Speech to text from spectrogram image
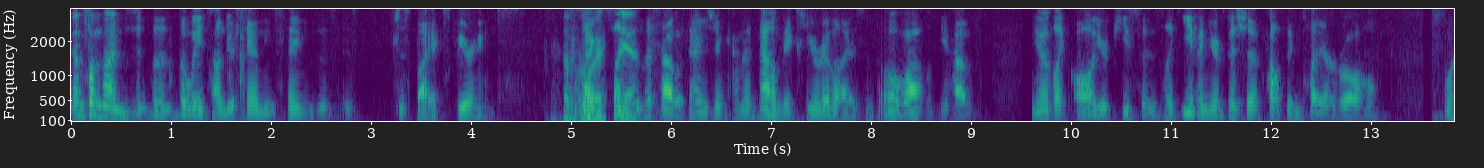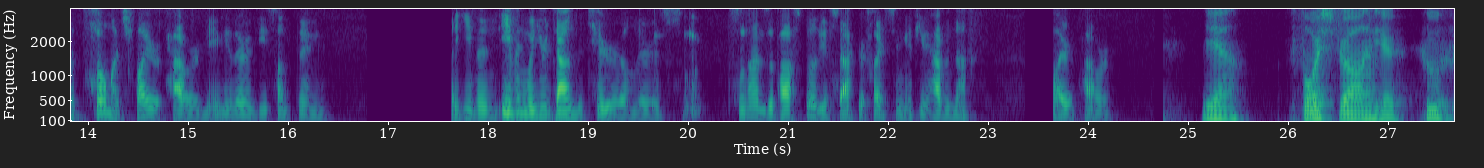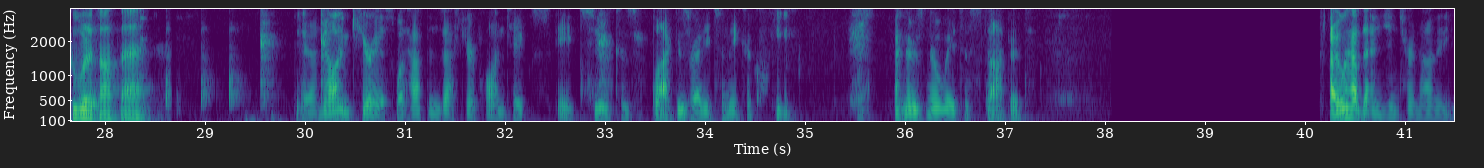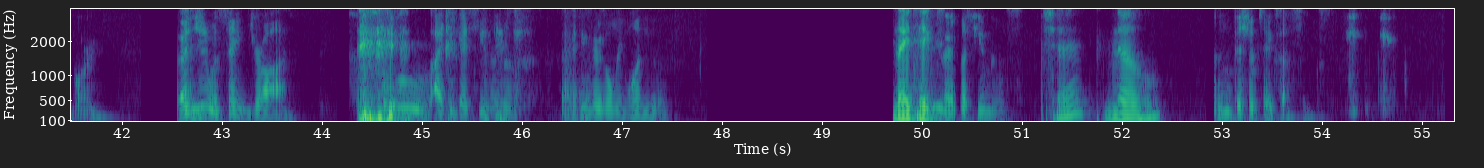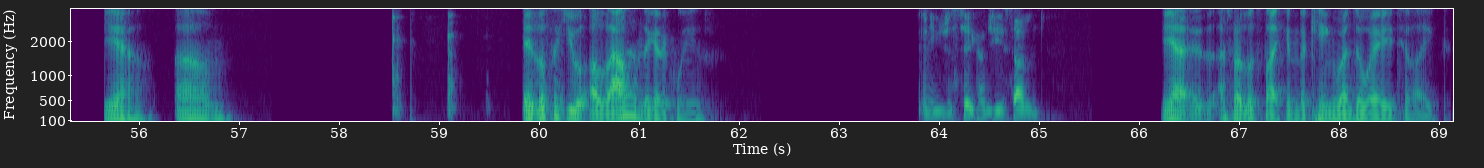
and sometimes the the way to understand these things is, is just by experience. Of like course, playing yeah. this out with engine kind of now makes you realize oh wow you have you have like all your pieces like even your bishop helping play a role with so much firepower maybe there would be something like even even when you're down material there's sometimes a possibility of sacrificing if you have enough firepower Yeah. Four strong here. Who who would have thought that? yeah now i'm curious what happens after pawn takes a2 because black is ready to make a queen and there's no way to stop it i don't have the engine turned on anymore the engine was saying draw Ooh, i think i see the move i think there's only one move Knight takes there's a few moves check? No. and bishop takes f6 Yeah. Um It looks like you allow him to get a queen. and you just take on g7 Yeah, it- that's what it looks like, and the king runs away to like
